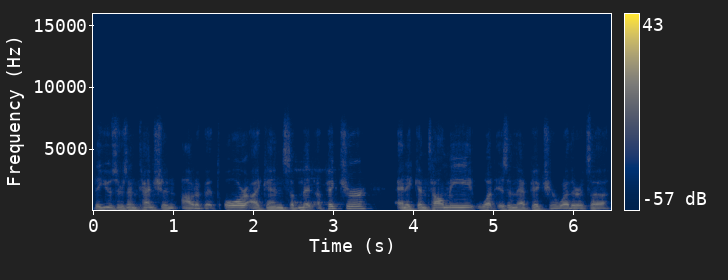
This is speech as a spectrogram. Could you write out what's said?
the user's intention out of it. Or I can submit a picture and it can tell me what is in that picture, whether it's a,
